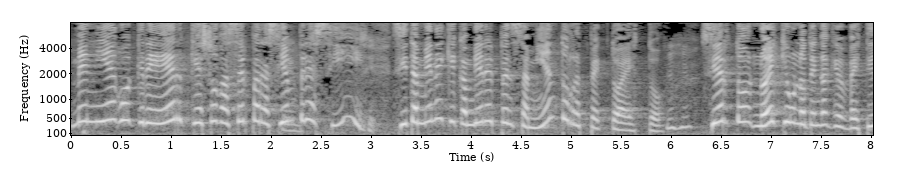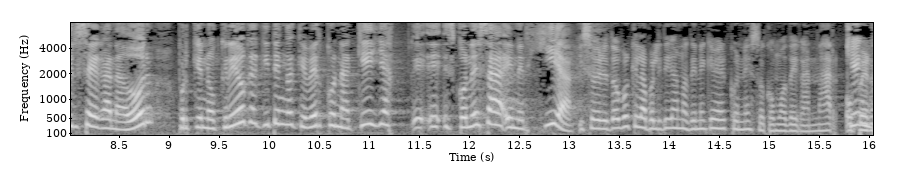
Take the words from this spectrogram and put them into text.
me niego a creer que eso va a ser para siempre así. Sí. también hay que cambiar el pensamiento respecto a esto, ¿cierto? No es que uno tenga que vestirse de ganador, porque no creo que aquí tenga que ver con aquellas, eh, eh, con esa energía. Y sobre todo porque la política no tiene que ver con eso, como de ganar o ¿Quién perder.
